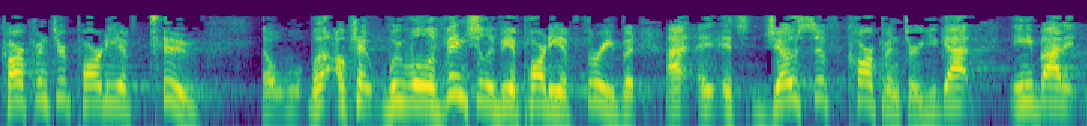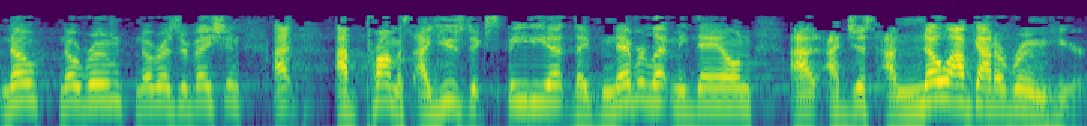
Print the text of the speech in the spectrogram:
Carpenter, party of two. Well, okay, we will eventually be a party of three, but I, it's Joseph Carpenter. You got anybody? No, no room, no reservation. I, I promise. I used Expedia. They've never let me down. I, I just, I know I've got a room here.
